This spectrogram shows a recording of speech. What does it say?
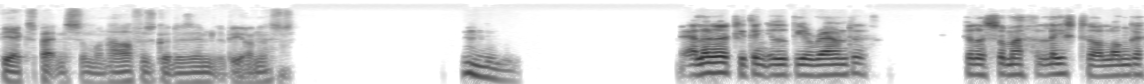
be expecting someone half as good as him, to be honest. Eleanor, do you think he'll be around till the summer at least or longer?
